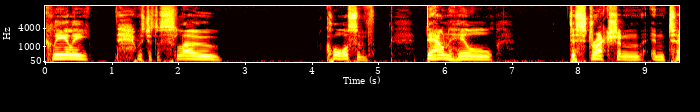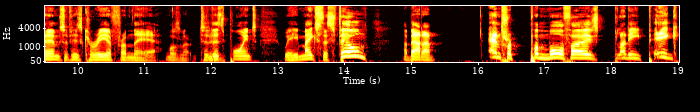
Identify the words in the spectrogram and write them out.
Clearly, it was just a slow course of downhill destruction in terms of his career from there, wasn't it? To this point where he makes this film about a anthropomorphized bloody pig,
